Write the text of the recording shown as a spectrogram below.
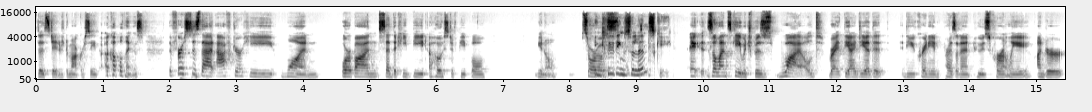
the state of democracy. A couple things. The first is that after he won, Orban said that he beat a host of people, you know, Soros. Including Zelensky. Eh, Zelensky, which was wild, right? The idea that the Ukrainian president, who's currently under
